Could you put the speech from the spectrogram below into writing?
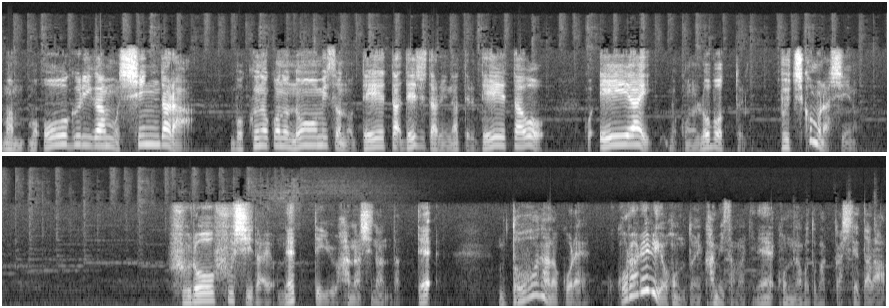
まあ、もう大栗がもう死んだら、僕のこの脳みそのデータ、デジタルになってるデータをこう AI のこのロボットにぶち込むらしいの。不老不死だよねっていう話なんだって。どうなのこれ。怒られるよ、本当に神様にね。こんなことばっかしてたら。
